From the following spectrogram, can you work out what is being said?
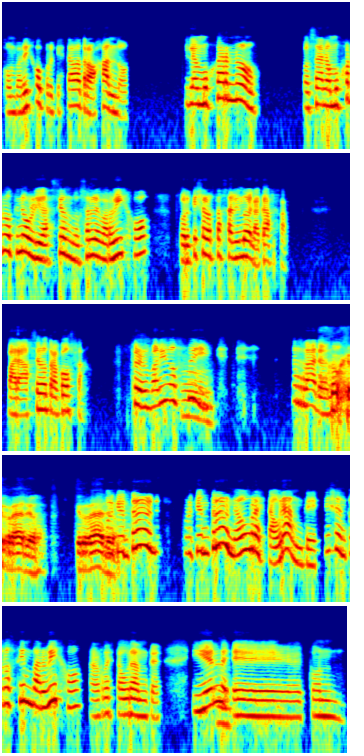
con barbijo porque estaba trabajando. Y la mujer no. O sea, la mujer no tiene obligación de usar el barbijo porque ella no está saliendo de la casa para hacer otra cosa. Pero el marido sí. Es raro, ¿no? Oh, qué raro, qué raro. Porque entraron, porque entraron a un restaurante. Ella entró sin barbijo al restaurante. Y él Mm. eh, con...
